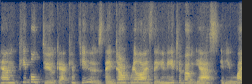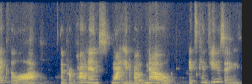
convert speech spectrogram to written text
And people do get confused. They don't realize that you need to vote yes if you like the law. The proponents want you to vote no. It's confusing.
